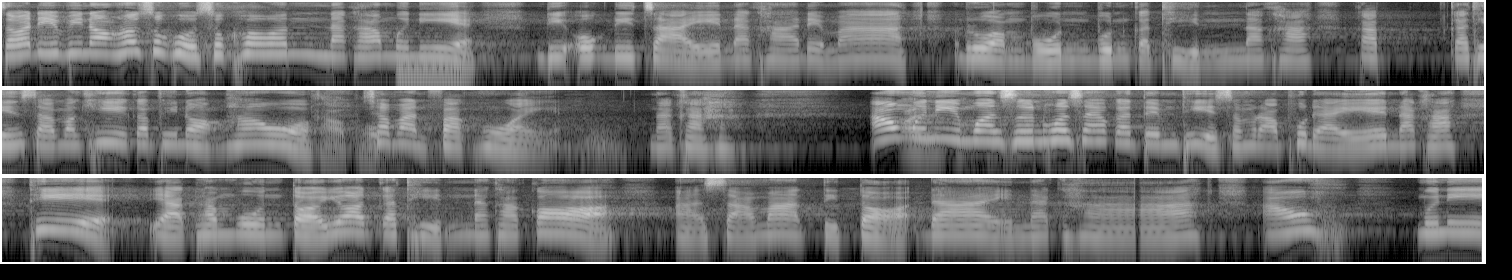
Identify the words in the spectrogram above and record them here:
สวัสดีพี่น้องเฮาสุขุสุคนนะคะ มือนี้ดีอกดีใจนะคะเดมารวมบุญบุญกระถินนะคะ กับกระถินสามัคคีกับพี่น้องเฮาครับผมชาวบ้านฝากหวยนะคะ เอามือนี้มวลซื้นหัวแซวกันเต็มที่สำหรับผู้ใดนะคะ ที่อยากทำบุญต่อยอดกระถินนะคะ ก็อ่าสามารถติดต่อได้นะคะ เอามือนี้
